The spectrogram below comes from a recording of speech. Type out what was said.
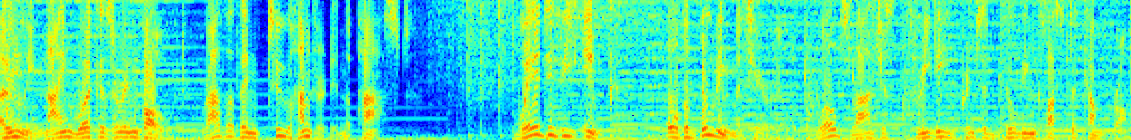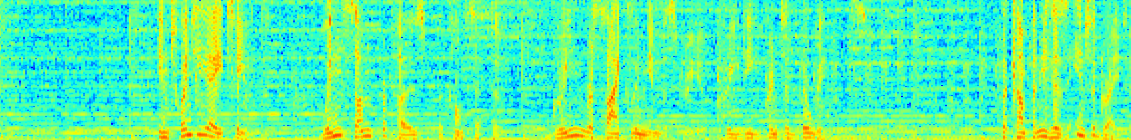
Only nine workers are involved rather than 200 in the past. Where did the ink or the building material of the world's largest 3D printed building cluster come from? In 2018, WinSun proposed the concept of green recycling industry of 3D printed buildings. The company has integrated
